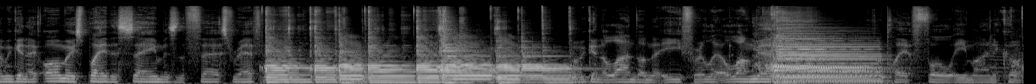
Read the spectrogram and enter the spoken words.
Then we're going to almost play the same as the first riff But we're going to land on the E for a little longer and play a full E minor chord.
